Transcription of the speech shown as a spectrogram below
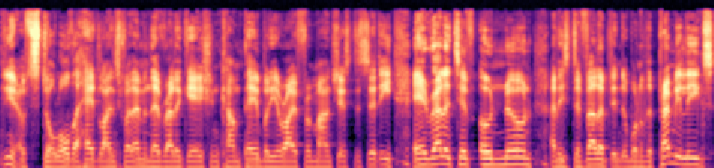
you know stole all the headlines for them in their relegation campaign, but he arrived from Manchester City, a relative unknown, and he's developed into one of the Premier League's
